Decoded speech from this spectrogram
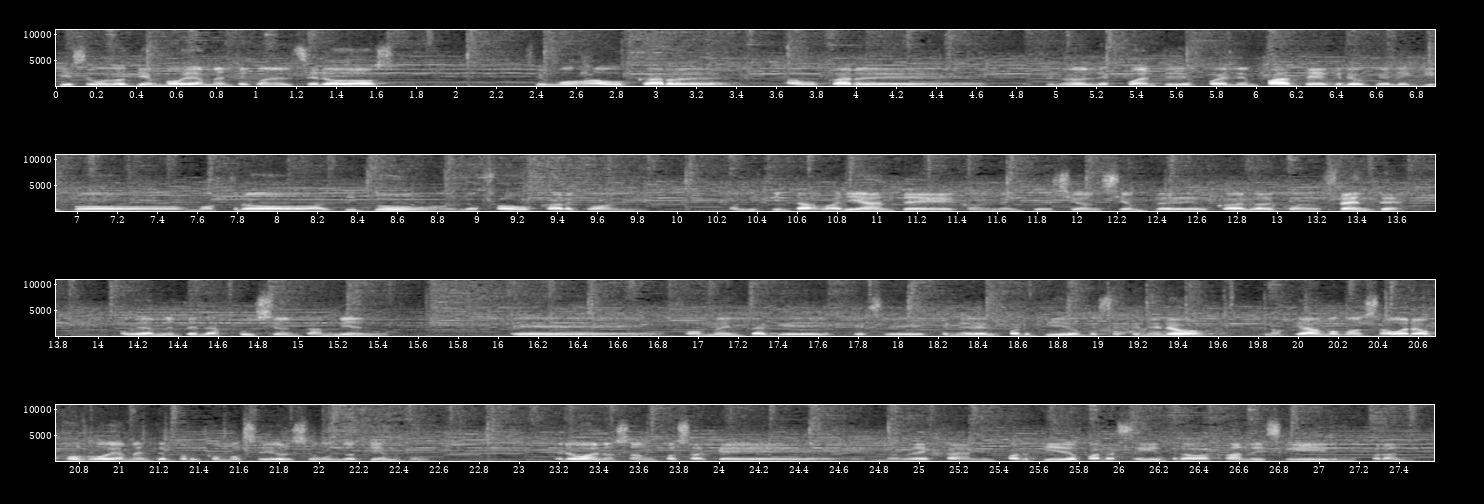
y el segundo tiempo obviamente con el 0-2 fuimos a buscar, a buscar eh, primero el descuento y después el empate, creo que el equipo mostró actitud, lo fue a buscar con, con distintas variantes, con la intención siempre de buscar el arco de frente, obviamente la expulsión también eh, fomenta que, se genere el partido que se generó. Nos quedamos con sabor a poco, obviamente, por cómo se dio el segundo tiempo. Pero bueno, son cosas que nos dejan el partido para seguir trabajando y seguir mejorando.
